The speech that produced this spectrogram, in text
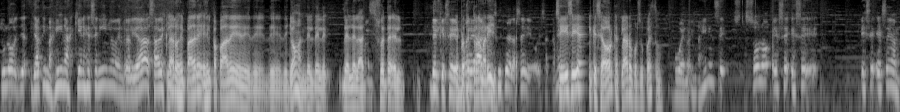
tú lo, ya, te imaginas quién es ese niño, en realidad sabes Claro, es el padre, es el papá de, de, Johan, del, del, del, de la suerte, el, del que se el protector amarillo. De la serie, exactamente. Sí, sí, el que se ahorca, claro, por supuesto. Bueno, imagínense solo ese, ese, ese, ese,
